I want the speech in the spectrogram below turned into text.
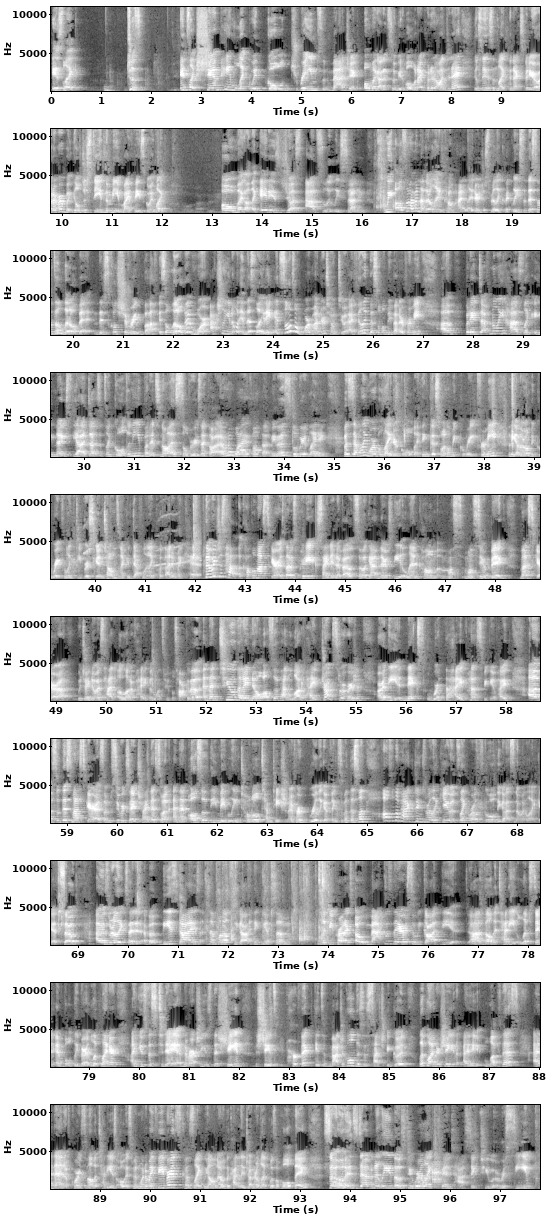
is like just it's like champagne liquid gold dreams magic. Oh my god, it's so beautiful. When I put it on today, you'll see this in like the next video or whatever, but you'll just see the me my face going like Oh my god, like it is just absolutely stunning. We also have another Lancome highlighter, just really quickly. So this one's a little bit, this is called Shimmering Buff. It's a little bit more, actually, you know what, in this lighting, it still has a warm undertone to it. I feel like this one will be better for me. Um, but it definitely has like a nice, yeah, it does. It's like goldeny, but it's not as silvery as I thought. I don't know why I thought that. Maybe this is the weird lighting. But it's definitely more of a lighter gold. I think this one will be great for me. And the other one will be great for like deeper skin tones. And I can definitely like put that in my kit. Then we just have a couple mascaras that I was pretty excited about. So again, there's the Lancome Monsieur Big mascara, which I know has had a lot of hype and lots of people talk about. And then two that I know also have had a lot of hype drugstore version are the NYX Worth the Hype, speaking of hype. Um, so this mascara, so I'm super excited to try this one. And then also the Maybelline Total Temptation. I've heard really good things about this one. Also the packaging's really cute. It's like rose gold, you guys know I like it. So I was really excited about these guys. Then what else we got? I think we have some lippy products. Oh, MAC was there, so we got the uh, Velvet Teddy lipstick and Boldly Bare lip liner. I used this today. I've never actually used this shade. The shade's perfect. It's magical. This is such a good lip liner shade. I love this. And then, of course, Velvet Teddy has always been one of my favorites because, like, we all know the Kylie Jenner lip was a whole thing. So it's definitely, those two were, like, fantastic to receive.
